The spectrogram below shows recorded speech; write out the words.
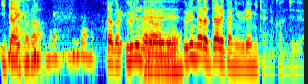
いたいから。だから売るなら売るなら誰かに売れみたいな感じで。ね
